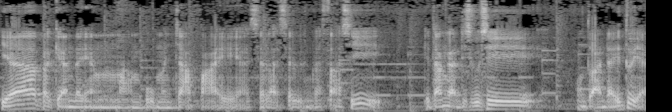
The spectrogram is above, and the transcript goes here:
Ya bagi Anda yang mampu mencapai hasil-hasil investasi, kita nggak diskusi untuk Anda itu ya.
